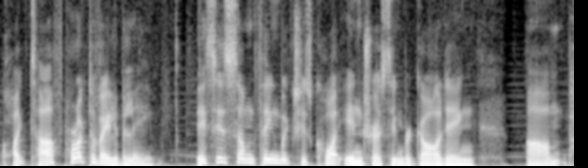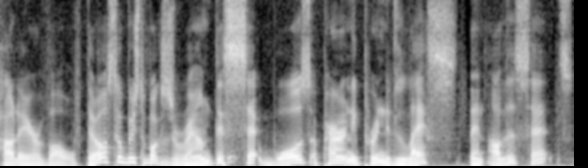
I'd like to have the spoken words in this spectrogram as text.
quite tough. Product availability. This is something which is quite interesting regarding um, Paldea evolved. There are still booster boxes around. This set was apparently printed less than other sets.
